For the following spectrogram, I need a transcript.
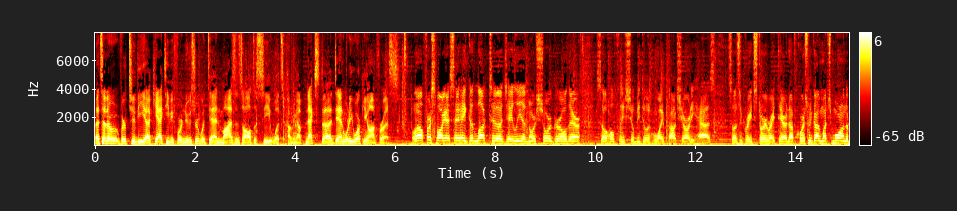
Let's head over to the uh, KITV4 newsroom with Dan Meisenzahl to see what's coming up next. Uh, Dan, what are you working on for us? Well, first of all, I got to say, hey, good luck to uh, Jalee, a North Shore girl there. So hopefully she'll be doing Hawaii proud. She already has. So it's a great story right there. And of course, we've got much more on the.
